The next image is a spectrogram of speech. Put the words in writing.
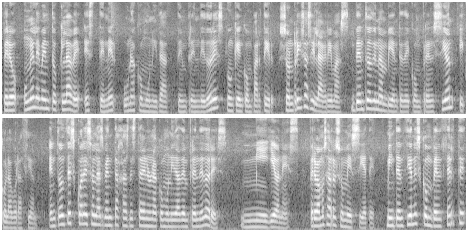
Pero un elemento clave es tener una comunidad de emprendedores con quien compartir sonrisas y lágrimas dentro de un ambiente de comprensión y colaboración. Entonces, ¿cuáles son las ventajas de estar en una comunidad de emprendedores? Millones pero vamos a resumir siete. Mi intención es convencerte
